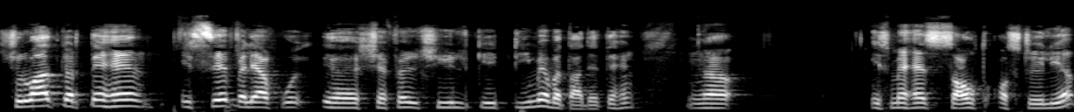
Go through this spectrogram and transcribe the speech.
शुरुआत करते हैं। इससे पहले आपको शेफेल्ड शील्ड की टीमें बता देते हैं। इसमें है South Australia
